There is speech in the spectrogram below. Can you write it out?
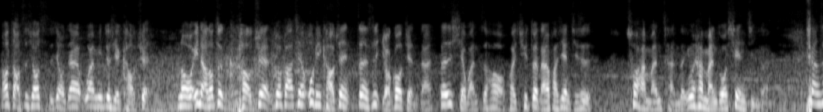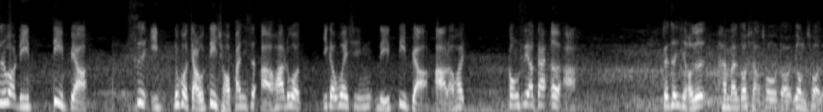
然后找自修时间，我在外面就写考卷。那我一拿到这个考卷，就发现物理考卷真的是有够简单，但是写完之后回去对答案，发现其实错还蛮惨的，因为还蛮多陷阱的。像是如果离地表是一，如果假如地球半径是 r 的话，如果一个卫星离地表 r 的话，公式要带二 r。对这些，我觉得还蛮多小错误都用错的。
